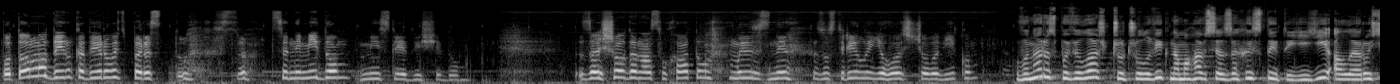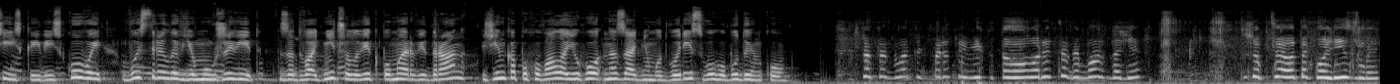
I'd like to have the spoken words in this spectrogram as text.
Потім один кадировець перест... Це не мій дом, мій слідуючий дом. Зайшов до нас у хату, ми з ним зустріли його з чоловіком. Вона розповіла, що чоловік намагався захистити її, але російський військовий вистрілив йому в живіт. За два дні чоловік помер від ран. Жінка поховала його на задньому дворі свого будинку. Що це 21 вік, то говориться не можна, ні? Щоб це отако лізли,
